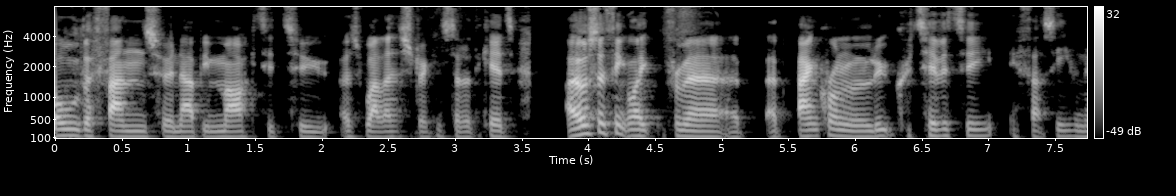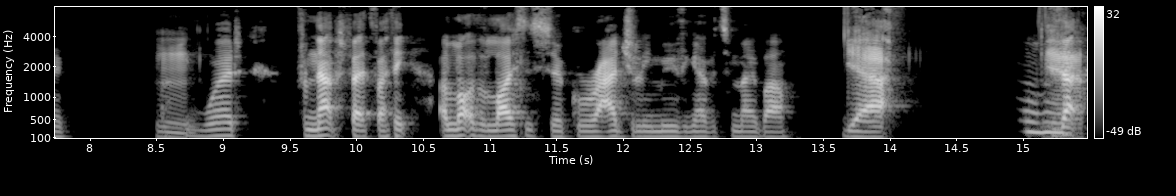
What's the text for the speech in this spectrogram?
older fans who are now being marketed to as well as strict instead of the kids. I also think like from a, a, a bankroll and lucrativity, if that's even a mm. word, from that perspective, I think a lot of the licenses are gradually moving over to mobile. Yeah. Mm-hmm. That,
